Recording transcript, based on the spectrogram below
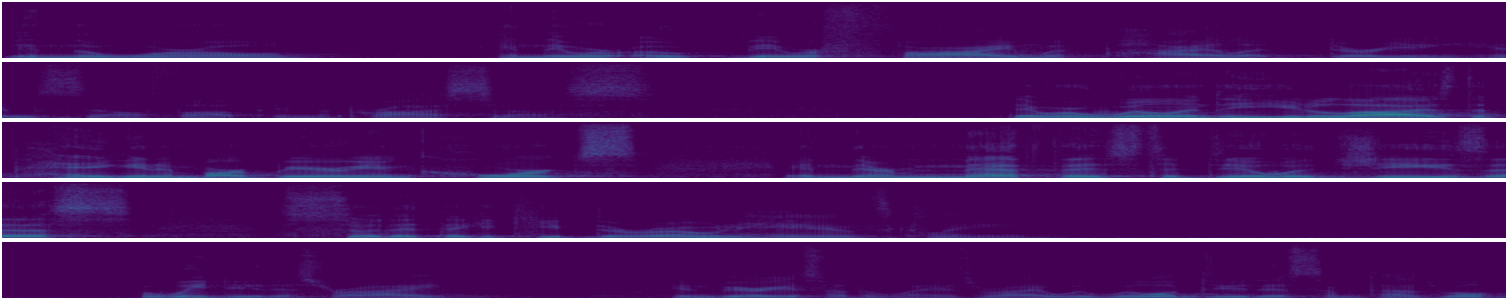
in the world, and they were, they were fine with Pilate dirtying himself up in the process. They were willing to utilize the pagan and barbarian courts and their methods to deal with Jesus so that they could keep their own hands clean. But we do this, right? In various other ways, right? We, will do this sometimes. We'll,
